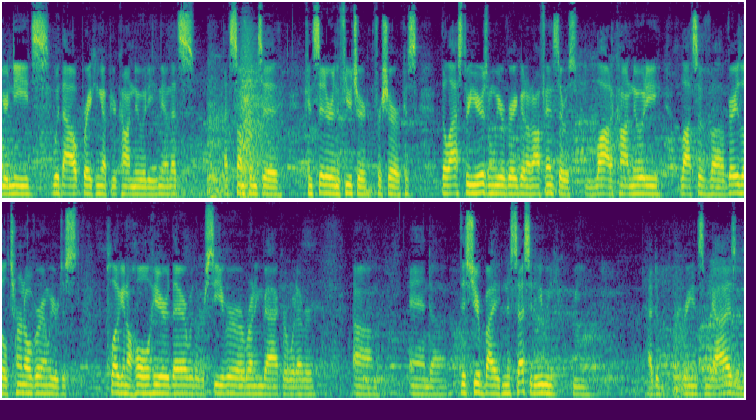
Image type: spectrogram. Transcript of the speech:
your needs without breaking up your continuity. You know that's that's something to consider in the future for sure. Because the last three years when we were very good on offense, there was a lot of continuity, lots of uh, very little turnover, and we were just plugging a hole here, there with a receiver or running back or whatever. Um, and uh, this year, by necessity, we we had to bring in some guys, and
